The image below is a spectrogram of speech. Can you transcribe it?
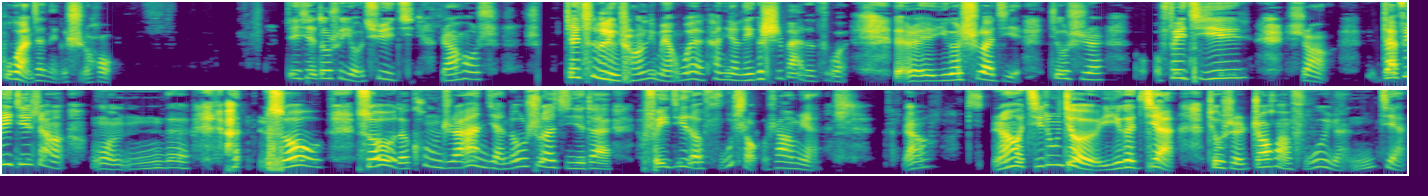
不管在哪个时候。这些都是有趣，然后是这次旅程里面，我也看见了一个失败的做，呃，一个设计，就是飞机上，在飞机上，我们的所有所有的控制按键都设计在飞机的扶手上面，然后然后其中就有一个键，就是召唤服务员键，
